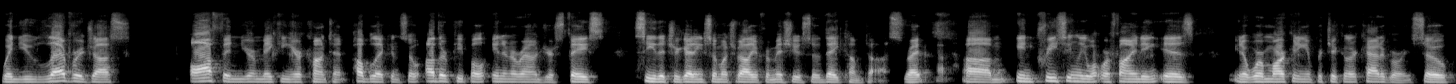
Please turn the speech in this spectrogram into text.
when you leverage us, often you're making your content public, and so other people in and around your space see that you're getting so much value from issues, so they come to us, right? Um, increasingly, what we're finding is, you know, we're marketing in particular categories. So,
